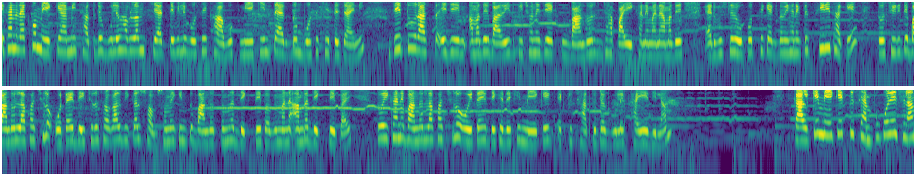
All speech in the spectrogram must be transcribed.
এখানে দেখো মেয়েকে আমি ছাত্রে গুলে ভাবলাম চেয়ার টেবিলে বসে খাওয়াবো। মেয়ে কিন্তু একদম বসে খেতে চায়নি। যেহেতু রাস্তা, এই যে আমাদের বাড়ির পিছনে যে বাঁদর ঝাপাই এখানে মানে আমাদের অ্যাডভেস্টের উপর থেকে একদম এখানে একটা সিঁড়ি থাকে, তো সিঁড়িতে বাঁদর লাফাচ্ছিল, ওটাই দেখছিল সকাল বিকাল, সবসময় কিন্তু বাঁদর তোমরা দেখতেই পাবে মানে আমরা দেখতেই পাই। তো এখানে বাঁদর লাফাচ্ছিল, ওইটাই দেখে দেখে মেয়েকে একটু ছাতুটা গুলে খাইয়ে দিলাম। কালকে মেয়েকে একটু শ্যাম্পু করেছিলাম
